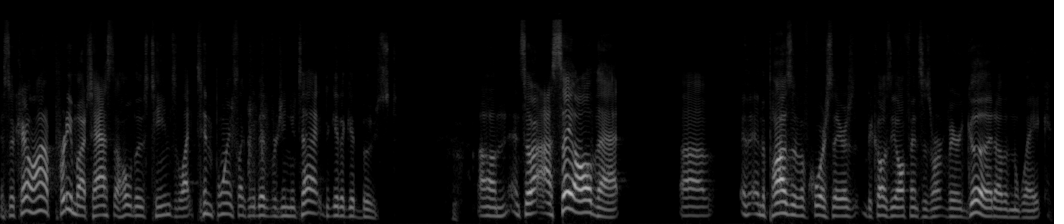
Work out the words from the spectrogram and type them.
And so Carolina pretty much has to hold those teams like 10 points like they did Virginia Tech to get a good boost. Um, and so I say all that. Uh, and, and, the positive, of course, there is because the offenses aren't very good other than the Wake.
